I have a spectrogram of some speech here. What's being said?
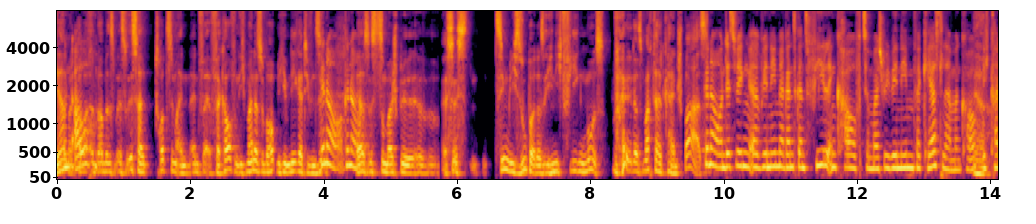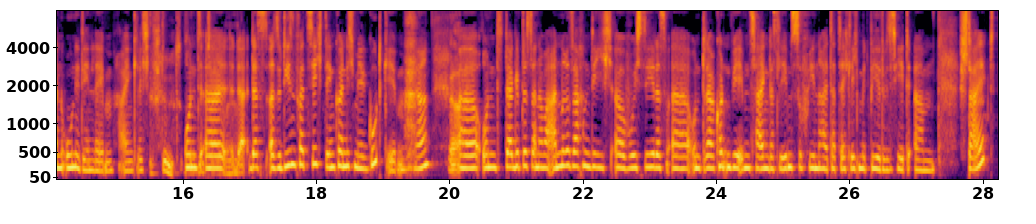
Ja, Und aber, auch- aber, aber es, es ist halt trotzdem ein, ein Ver- Verkaufen. Ich meine das überhaupt nicht im negativen Sinne. Genau, genau. Ja, es ist zum Beispiel, äh, es ist ziemlich super, dass ich nicht fliegen muss, weil das macht halt keinen Spaß. Genau, und deswegen, äh, wir nehmen ja ganz, ganz viel in Kauf. Zum Beispiel, wir nehmen Verkehrslärm in Kauf. Ja. Ich kann ohne den leben eigentlich. Stimmt. Und äh, ja. da- das, also diesen Verzicht, den könnte ich mir gut geben, ja. Ja. Äh, und da gibt es dann aber andere Sachen, die ich, äh, wo ich sehe, dass äh, und da konnten wir eben zeigen, dass Lebenszufriedenheit tatsächlich mit Biodiversität ähm, steigt.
